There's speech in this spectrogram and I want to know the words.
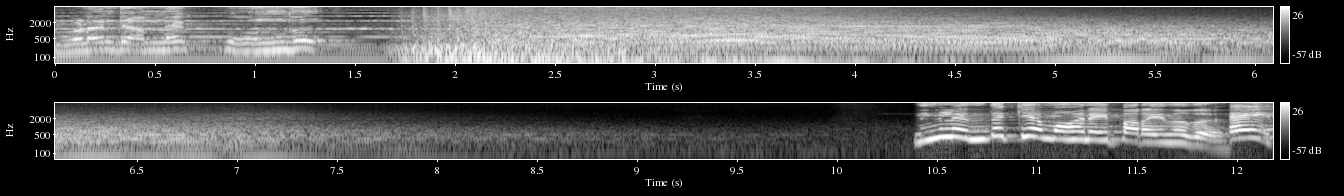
ഇവളെന്റെ അമ്മയെ കൊന്നു. നിങ്ങൾ എന്തൊക്കെയാ മോഹനായി പറയുന്നത്? ഏയ്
